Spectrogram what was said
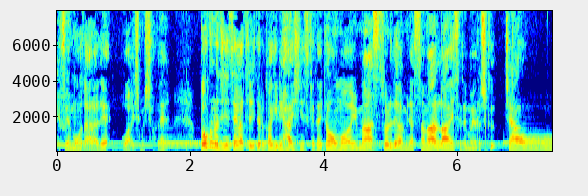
FM オーダーラでお会いしましょうね。僕の人生がついてる限り配信つけたいと思います。それでは皆様、来世でもよろしく。チャオ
